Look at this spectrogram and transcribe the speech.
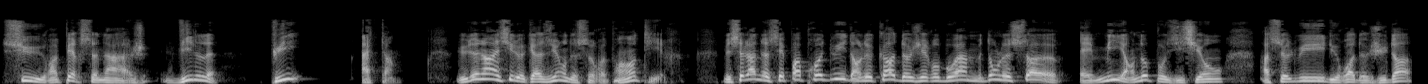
sur un personnage vil, puis attend, lui donnant ainsi l'occasion de se repentir. Mais cela ne s'est pas produit dans le cas de Jéroboam, dont le sort est mis en opposition à celui du roi de Juda,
